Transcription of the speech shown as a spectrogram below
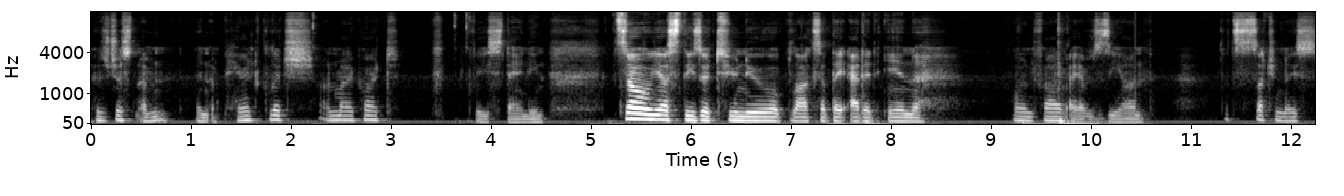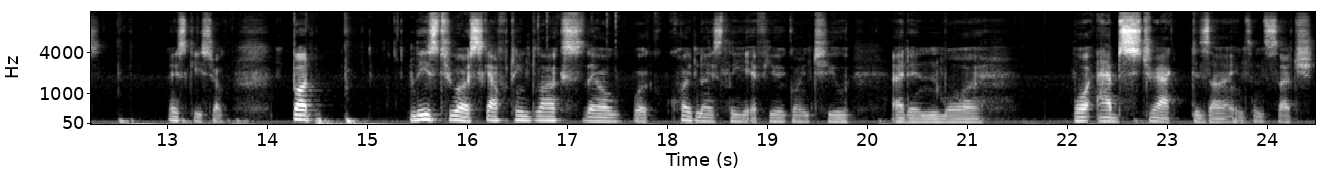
It was just um, an apparent glitch on my part. Freestanding. So yes, these are two new blocks that they added in one five. I have Xeon. That's such a nice, nice keystroke. But these two are scaffolding blocks. They'll work quite nicely if you're going to add in more, more abstract designs and such.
